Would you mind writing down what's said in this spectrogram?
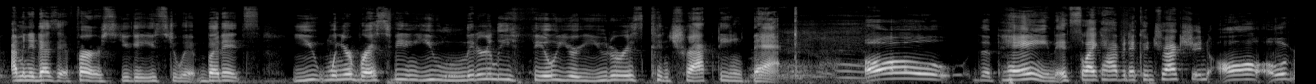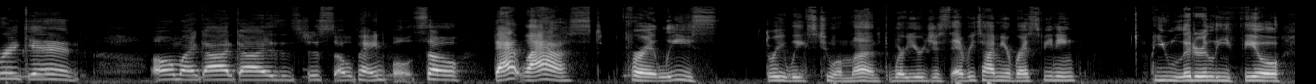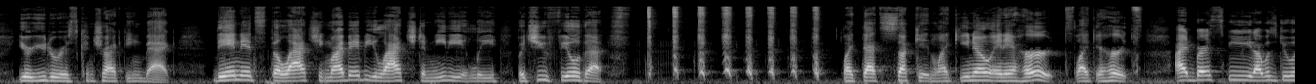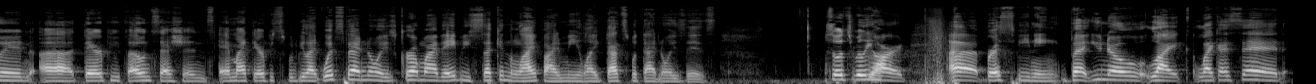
I mean, it does at first, you get used to it, but it's you when you're breastfeeding, you literally feel your uterus contracting back. Oh, the pain. It's like having a contraction all over again. Oh my God, guys, it's just so painful. So that lasts for at least three weeks to a month where you're just every time you're breastfeeding, you literally feel your uterus contracting back. Then it's the latching. My baby latched immediately, but you feel that like that's sucking, like you know, and it hurts. Like it hurts. I'd breastfeed. I was doing uh, therapy phone sessions, and my therapist would be like, "What's that noise, girl? My baby's sucking the life out of me. Like that's what that noise is." So it's really hard uh, breastfeeding, but you know, like like I said,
